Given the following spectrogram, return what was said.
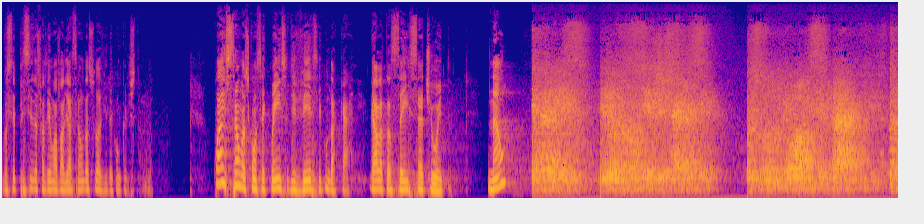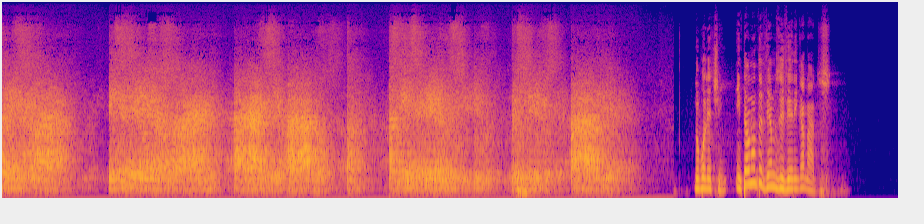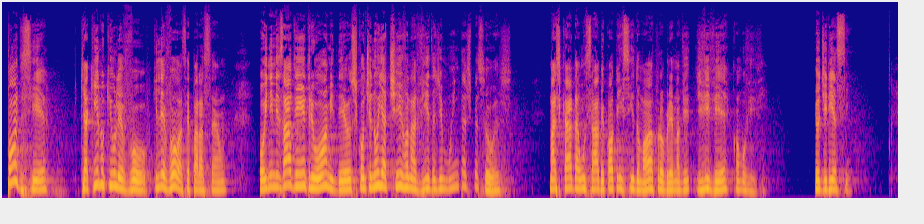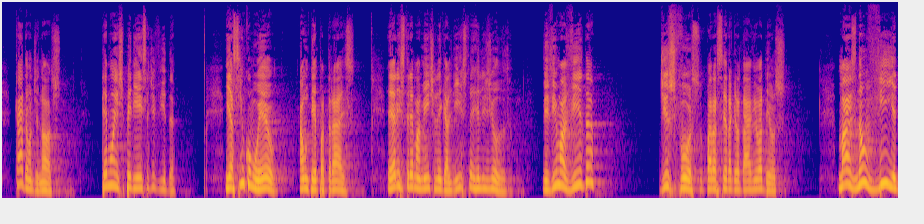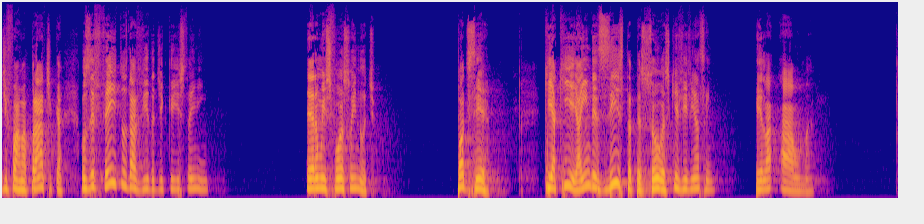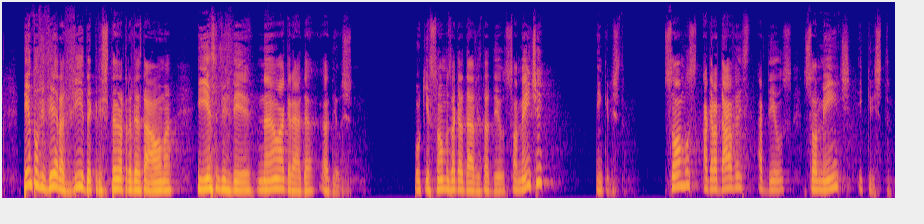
você precisa fazer uma avaliação da sua vida com Cristo. Quais são as consequências de ver segundo a carne? Gálatas 6, 7, 8. Não boletim. Então não devemos viver enganados. Pode ser que aquilo que o levou, que levou à separação, ou inimizade entre o homem e Deus, continue ativo na vida de muitas pessoas. Mas cada um sabe qual tem sido o maior problema de viver como vive. Eu diria assim: cada um de nós tem uma experiência de vida. E assim como eu, há um tempo atrás, era extremamente legalista e religioso. Vivia uma vida de esforço para ser agradável a Deus. Mas não via de forma prática os efeitos da vida de Cristo em mim. Era um esforço inútil. Pode ser que aqui ainda exista pessoas que vivem assim, pela alma tentam viver a vida cristã através da alma e esse viver não agrada a Deus. Porque somos agradáveis a Deus somente em Cristo. Somos agradáveis a Deus somente em Cristo.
